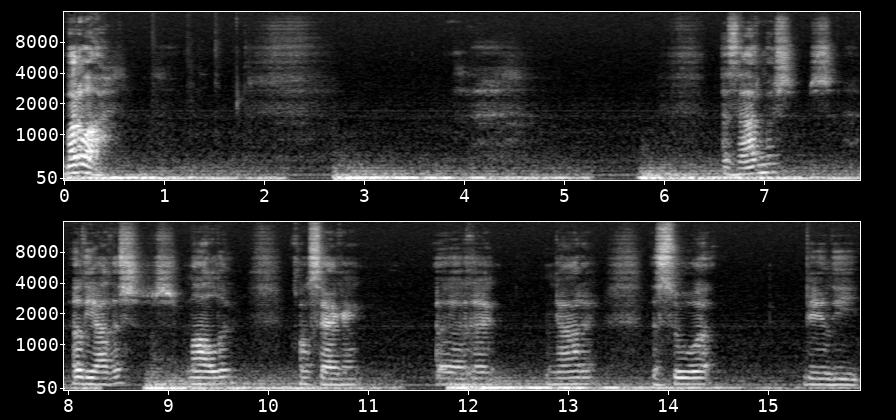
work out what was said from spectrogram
Bora lá. As armas aliadas mal conseguem arranhar a sua habilidade.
